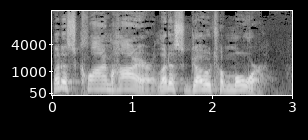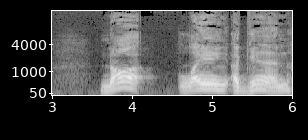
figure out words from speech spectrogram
Let us climb higher. Let us go to more. Not laying again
